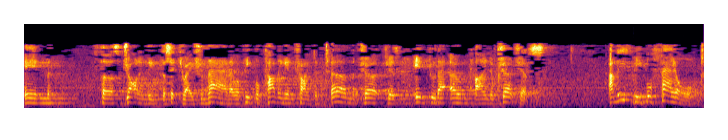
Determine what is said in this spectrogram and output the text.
in First John in the, the situation there. There were people coming in trying to turn the churches into their own kind of churches. And these people failed.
